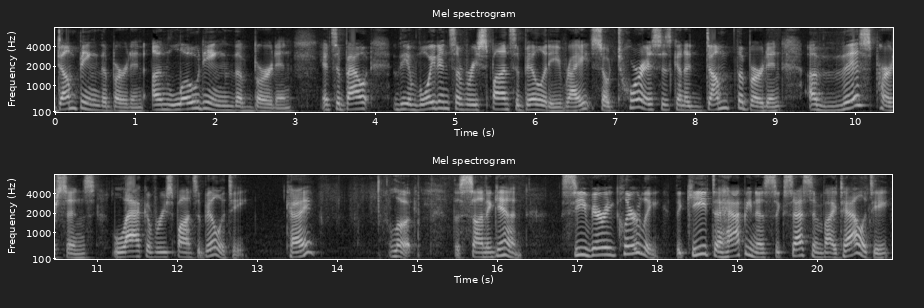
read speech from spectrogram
dumping the burden, unloading the burden. It's about the avoidance of responsibility, right? So Taurus is going to dump the burden of this person's lack of responsibility. Okay? Look, the sun again. See very clearly the key to happiness, success, and vitality,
